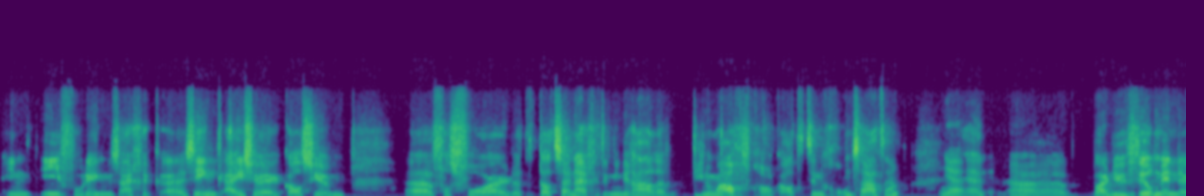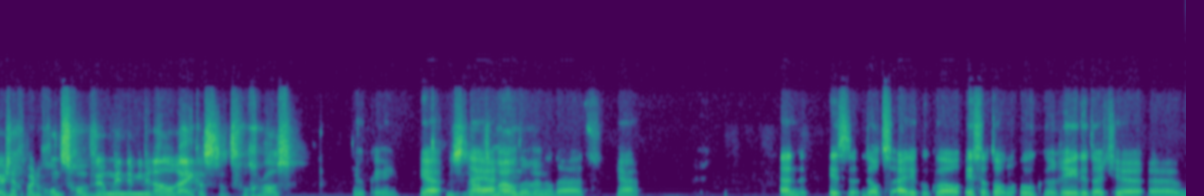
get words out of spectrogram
in, in je voeding. Dus eigenlijk zink, ijzer, calcium, fosfor. Dat, dat zijn eigenlijk de mineralen die normaal gesproken altijd in de grond zaten. Ja. En waar nu veel minder, zeg maar, de grond is gewoon veel minder mineraalrijk als dat vroeger was. Oké, okay. ja. Dus nou ja, helder inderdaad. Ja. En is dat is eigenlijk ook wel, is dat dan ook een reden dat je uh,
